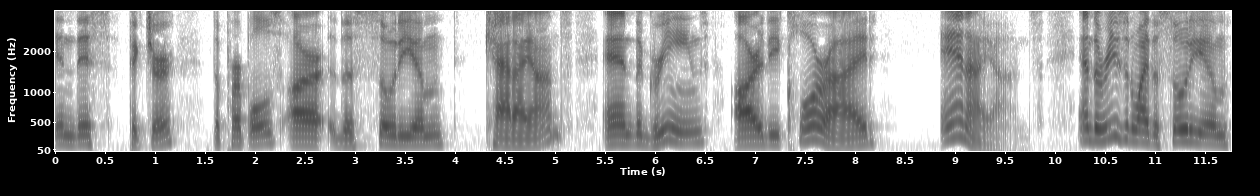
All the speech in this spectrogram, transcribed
in this picture, the purples are the sodium cations, and the greens are the chloride anions. And the reason why the sodium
